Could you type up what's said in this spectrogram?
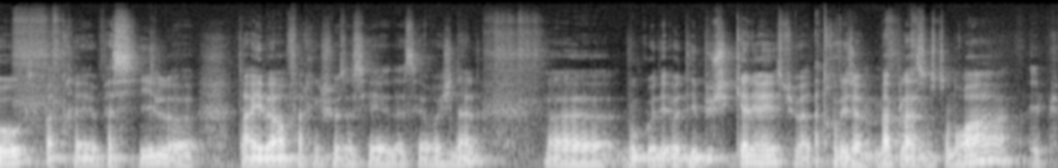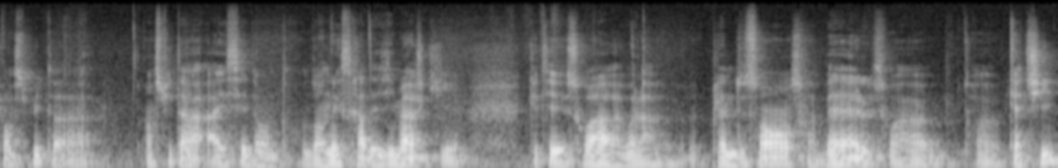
euh, c'est pas très facile. euh, T'arrives à en faire quelque chose d'assez, original. Euh, donc au, dé- au début, j'ai galéré, si tu veux, à trouver ma place dans cet endroit, et puis ensuite à, ensuite à, à essayer d'en, extraire des images qui, qui étaient soit euh, voilà, pleines de sens, soit belles, soit, catchy.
